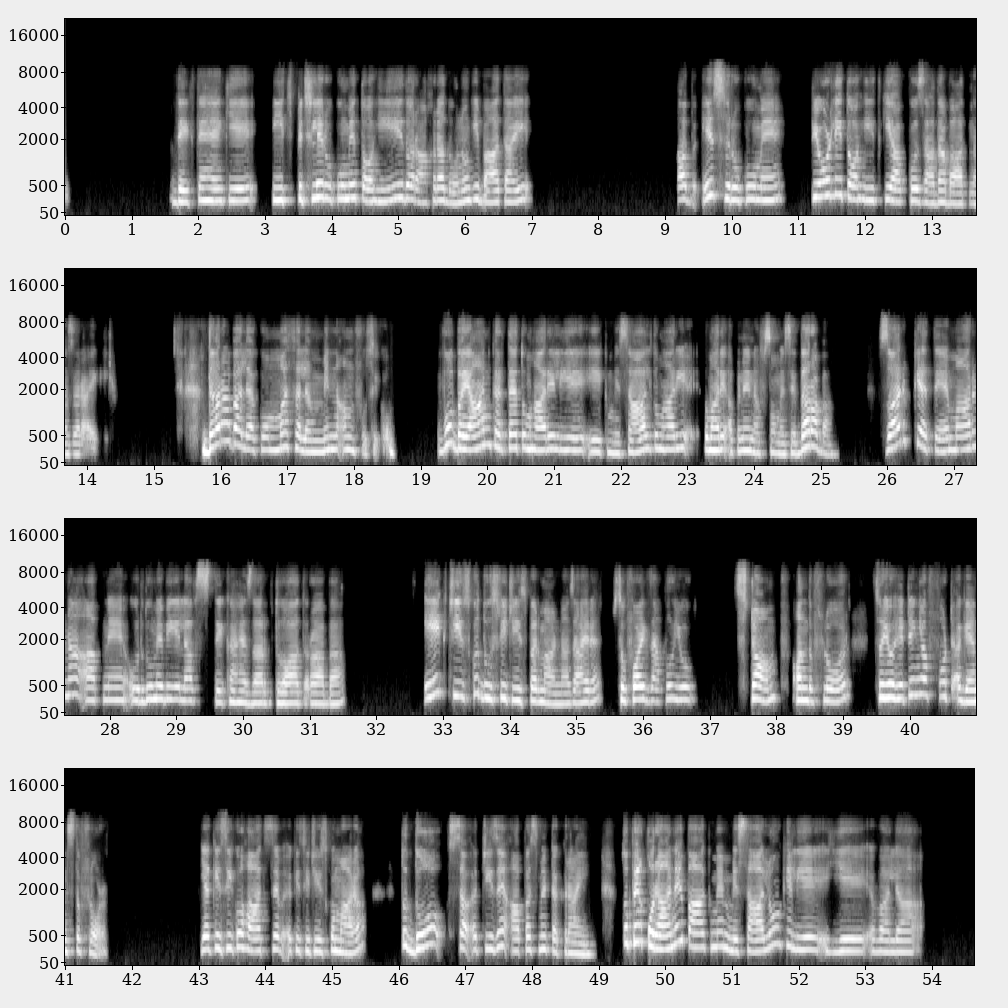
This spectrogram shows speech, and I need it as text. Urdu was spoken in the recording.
دیکھتے ہیں کہ پچھلے رکو میں توحید اور آخرہ دونوں کی بات آئی۔ اب اس رکو میں پیورلی توحید کی آپ کو زیادہ بات نظر آئے گی۔ درب لکم مثلا من انفسکم۔ وہ بیان کرتا ہے تمہارے لیے ایک مثال، تمہاری، تمہارے اپنے نفسوں میں سے۔ دربا ضرب کہتے ہیں، مارنا۔ آپ نے اردو میں بھی یہ لفظ دیکھا ہے، ضرب دواد رابا ایک چیز کو دوسری چیز پر مارنا، ظاہر ہے۔ So for example you stomp on the floor. So you're hitting your foot against the floor. یا کسی کو ہاتھ سے کسی چیز کو مارا، تو دو چیزیں آپس میں ٹکرائیں۔ تو پھر قرآن پاک میں مثالوں کے لیے یہ والا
